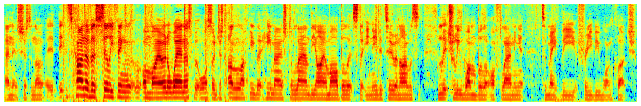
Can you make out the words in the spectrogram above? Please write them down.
And it's just another... It, it's kind of a silly thing on my own awareness, but also just unlucky that he managed to land the IMR bullets that he needed to. And I was literally one bullet off landing it to make the 3v1 clutch.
